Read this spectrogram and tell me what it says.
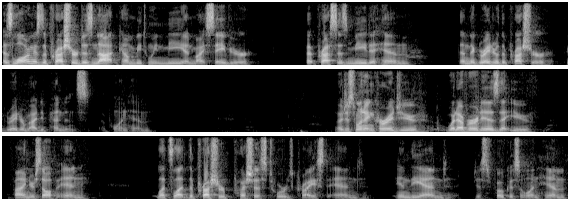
As long as the pressure does not come between me and my Savior, but presses me to Him, then the greater the pressure, the greater my dependence upon Him. I just want to encourage you, whatever it is that you find yourself in, let's let the pressure push us towards Christ and in the end, just focus on Him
